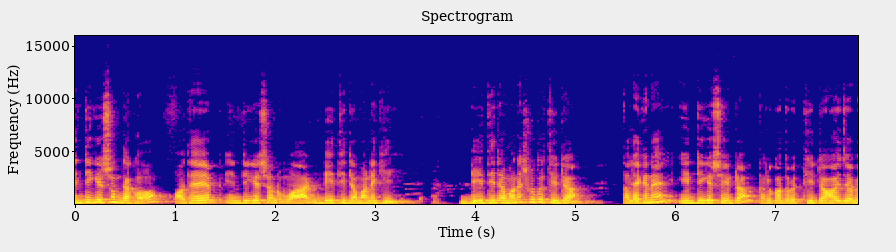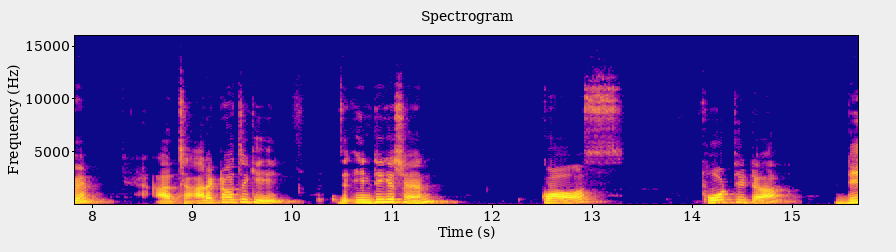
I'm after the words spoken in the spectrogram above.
ইন্টিগ্রেশন দেখো, অতএব ইন্টিগ্রেশন ওয়ান ডি থিটা মানে কি? ডি থিটা মানে শুধু থিটা তাহলে এখানে ইন্টিগ্রেশন এটা, তাহলে কত হবে? থিটা হয়ে যাবে। আচ্ছা আর একটা হচ্ছে কি? যে integration cos four theta D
